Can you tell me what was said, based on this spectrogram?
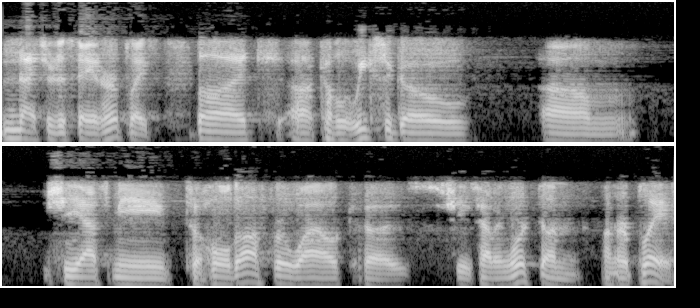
nicer to stay at her place. But a couple of weeks ago, um, she asked me to hold off for a while because she's having work done on her place.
